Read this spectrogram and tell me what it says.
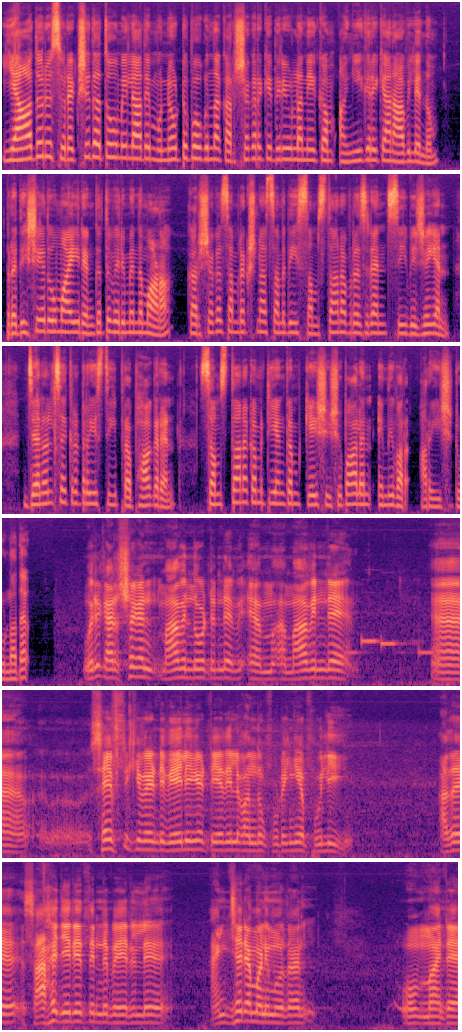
യാതൊരു സുരക്ഷിതത്വവുമില്ലാതെ മുന്നോട്ടു പോകുന്ന കർഷകർക്കെതിരെയുള്ള നീക്കം അംഗീകരിക്കാനാവില്ലെന്നും പ്രതിഷേധവുമായി രംഗത്ത് വരുമെന്നുമാണ് കർഷക സംരക്ഷണ സമിതി സംസ്ഥാന president C Vijayan general secretary C Prabhakaran സംസ്ഥാന കമ്മിറ്റി അംഗം കെ ശിശുപാലൻ എന്നിവർ അറിയിച്ചിട്ടുള്ളത്. ഒരു കർഷകൻ മാവിൻ തോട്ടിന്റെ മാവിന്റെ സേഫ്റ്റിക്ക് വേണ്ടി വേലി കെട്ടിയതിൽ വന്ന് കുടുങ്ങിയ പുലി. അത് സാഹചര്യത്തിന്റെ പേരിൽ അഞ്ചര മണി മുതൽ മറ്റേ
